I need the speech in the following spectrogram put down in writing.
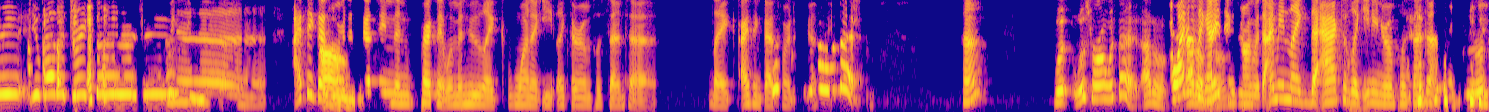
energy. You gotta drink the energy. Nah. I think that's more Um, disgusting than pregnant women who like want to eat like their own placenta. Like, I think that's more What's wrong disgusting. with that? Huh? What what's wrong with that? I don't. Oh, I don't think know. anything's wrong with it. I mean, like the act of like eating your own placenta, like,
